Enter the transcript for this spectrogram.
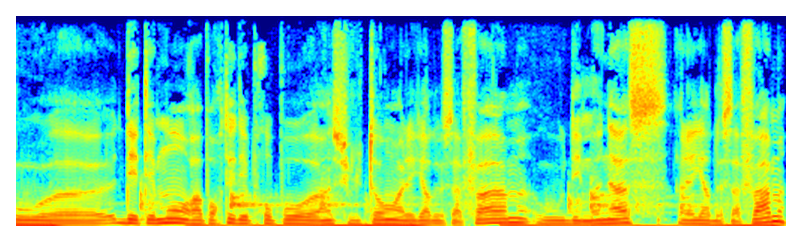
où euh, des témoins ont rapporté des propos insultants à l'égard de sa femme ou des menaces à l'égard de sa femme.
